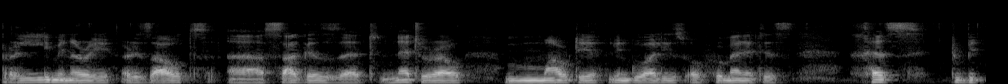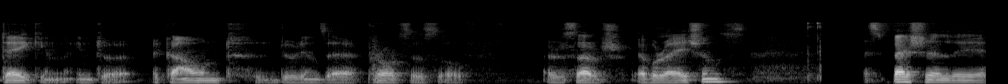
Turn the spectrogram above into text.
preliminary results uh, suggest that natural multilingualism of humanities has to be taken into account during the process of research evaluations, especially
